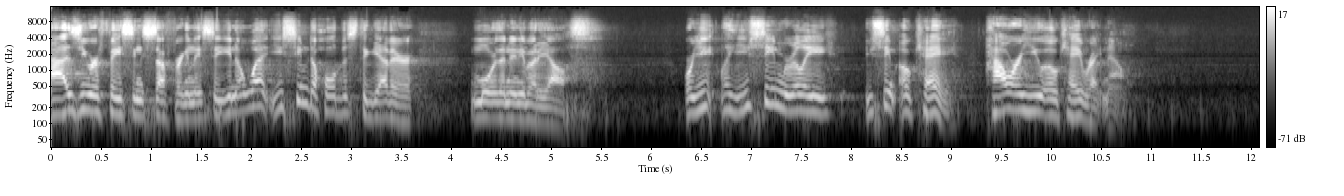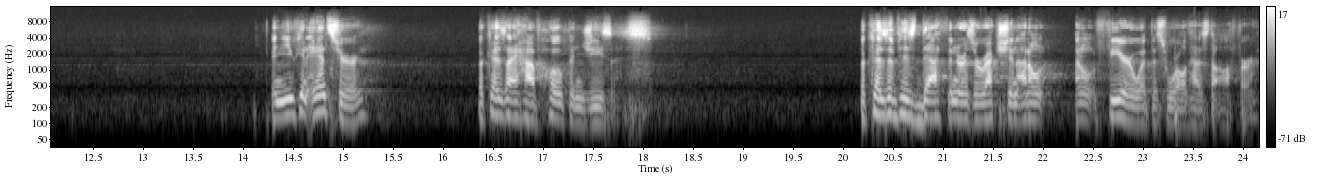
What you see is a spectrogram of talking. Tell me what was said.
as you are facing suffering and they say, you know what, you seem to hold this together more than anybody else. Or you, like, you seem really, you seem okay. How are you okay right now? And you can answer, because I have hope in Jesus. Because of his death and resurrection, I don't, I don't fear what this world has to offer.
